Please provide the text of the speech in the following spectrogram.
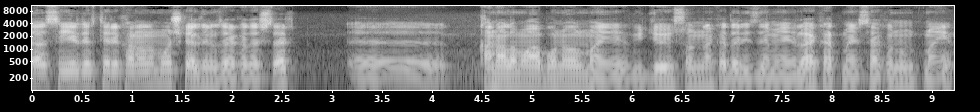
Daha Seyir Defteri kanalıma hoş geldiniz arkadaşlar. Ee, kanalıma abone olmayı, videoyu sonuna kadar izlemeyi, like atmayı sakın unutmayın.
